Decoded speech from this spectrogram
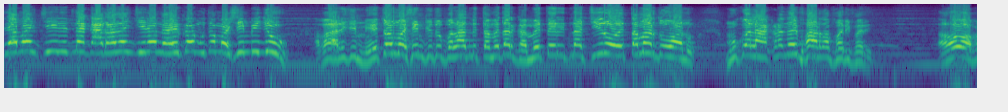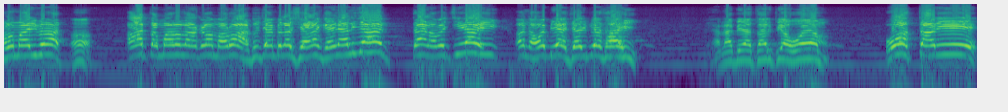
લે ભાઈ ચી રીતના કાઢા લઈને ચીરે નહીં કોઈ હું તો મશીન બીજું હવે હરીજી મેં તો મશીન કીધું ભલા આદમી તમે તાર ગમે તે રીતના ચીરો હોય તમારે જોવાનું હું કોઈ લાકડા નહીં ફાડતો ફરી ફરી. હવે આપણો મારી વાત. હા. આ તમારો લાકડા મારો આઠું જામ પેલા શેણા ઘેર આલી જાય ને તાણ હવે ચીરાઈ અને હવે બે હજાર રૂપિયા થાય એના બે હજાર રૂપિયા હોય એમ. ઓ તારી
